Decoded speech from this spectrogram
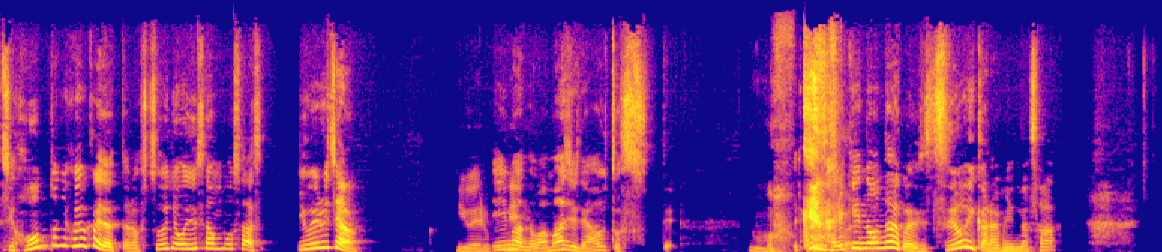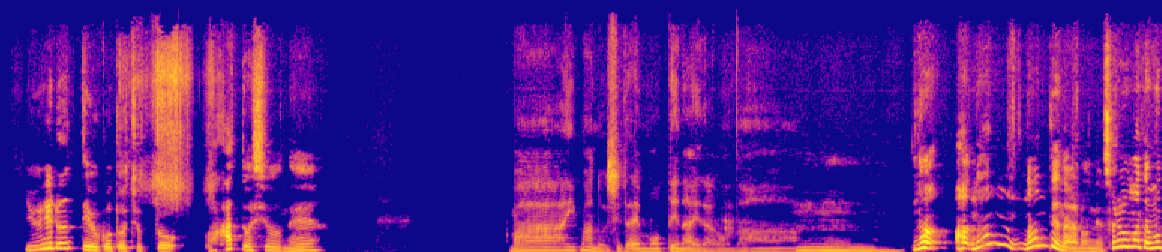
し、本当に不愉快だったら普通におじさんもさ、言えるじゃん。言えるね。今のはマジでアウトっすって。うん。最近の女の子たち強いからみんなさ、言えるっていうことをちょっと分かってほしいよね。まあ、今の時代持ってないだろうなうー。ん。な、あ、なん、なんでなんやろうね。それはまた向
